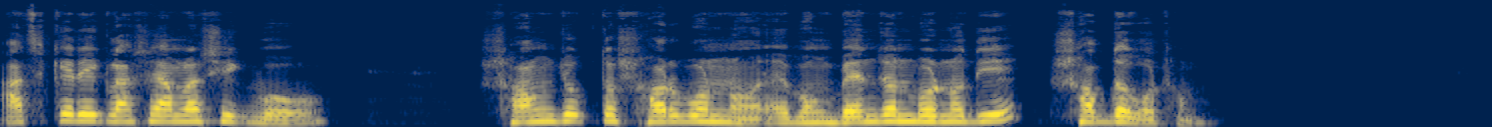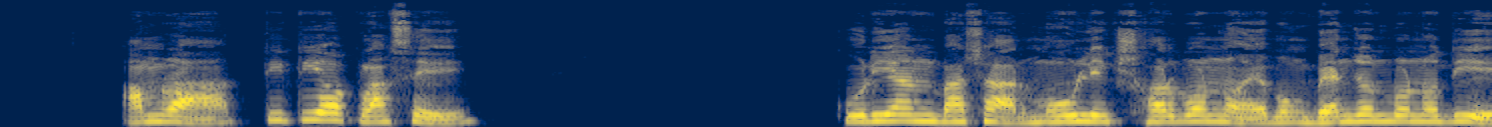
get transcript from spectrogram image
আজকের এই ক্লাসে আমরা শিখব সংযুক্ত স্বরবর্ণ এবং ব্যঞ্জনবর্ণ দিয়ে শব্দ গঠন। আমরা তৃতীয় ক্লাসে কোরিয়ান ভাষার মৌলিক স্বরবর্ণ এবং ব্যঞ্জনবর্ণ দিয়ে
